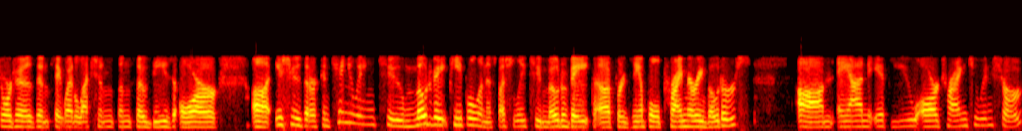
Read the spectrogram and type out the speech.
Georgia is in statewide elections. And so these are uh, issues that are continuing to motivate people and especially to motivate, uh, for example, primary voters. Um, and if you are trying to ensure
